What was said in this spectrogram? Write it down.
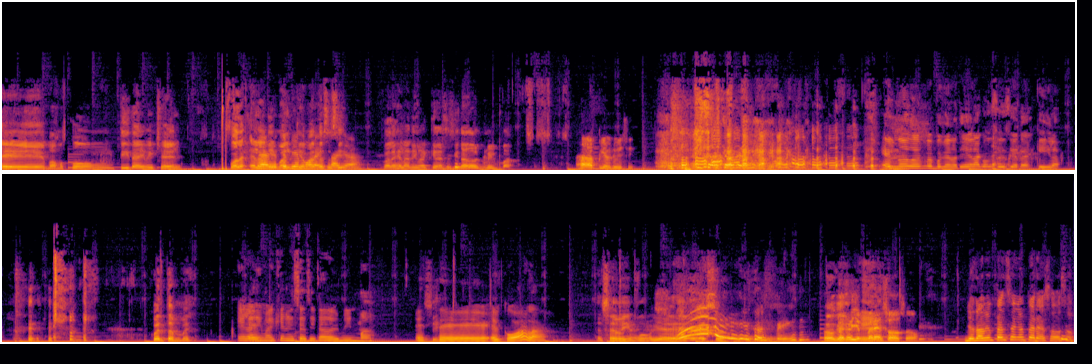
Eh, vamos con Tita y Michelle. ¿Cuál es el Ya, animal que más necesita? ya. ¿Cuál es el animal que necesita dormir más? ah, Pierluisi. Él no duerme porque no tiene la conciencia tranquila. Cuéntenme. El Eh. animal que necesita dormir más. Este, el koala. Ese mismo. Bien, eso. Al fin. Ok, Pero y es eh, perezoso. Yo también pensé en el perezoso.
